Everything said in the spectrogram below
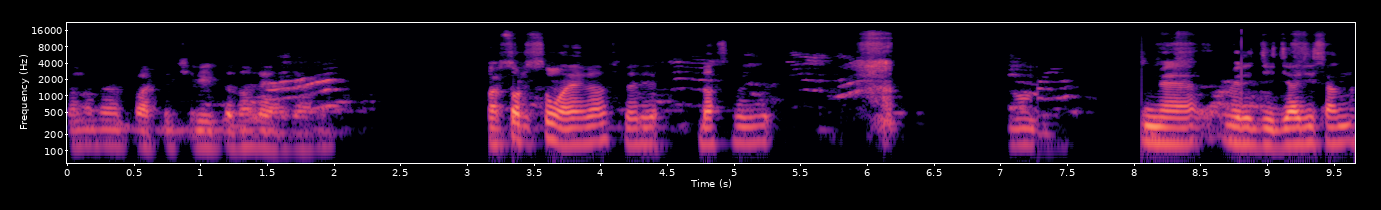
ਉਹਨਾਂ ਦਾ ਪਾਰਥਿਵ ਸਰੀਰ ਕਦੋਂ ਲਿਆ ਜਾਣਾ ਪਰਸੋਂ ਆਏਗਾ, ਸਵੇਰੇ 10 ਵਜੇ। ਮੈਂ, ਮੇਰੇ ਜੀਜਾ ਜੀ ਸਨ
